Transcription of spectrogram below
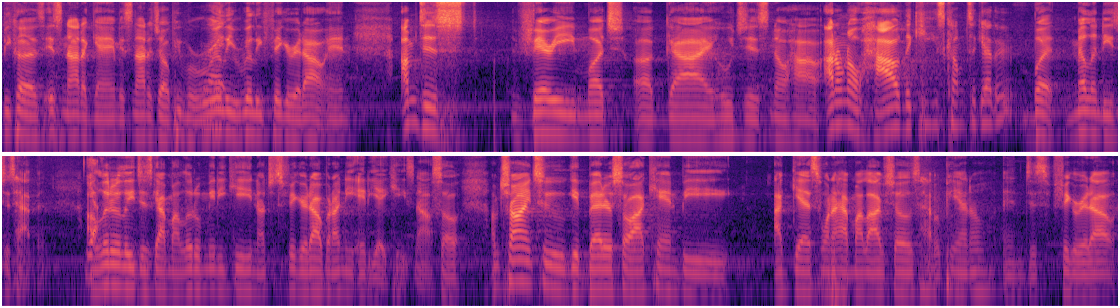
because it's not a game, it's not a joke. People Right. really, really figure it out. And I'm just very much a guy who just know how I don't know how the keys come together, but melodies just happen. I literally just got my little MIDI key and I just figured out, but I need 88 keys now. So I'm trying to get better so I can be, I guess, when I have my live shows, have a piano and just figure it out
